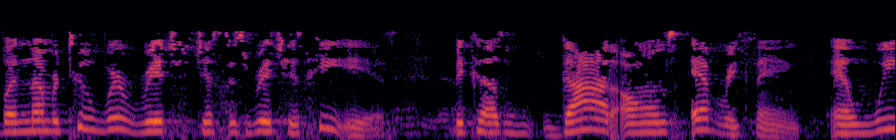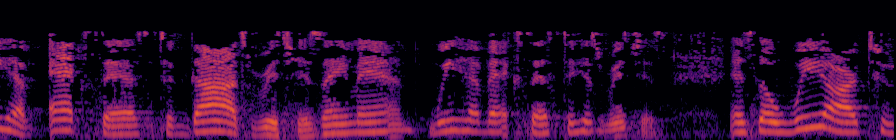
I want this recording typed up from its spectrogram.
But number two, we're rich just as rich as he is because God owns everything and we have access to God's riches. Amen. We have access to his riches. And so we are to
